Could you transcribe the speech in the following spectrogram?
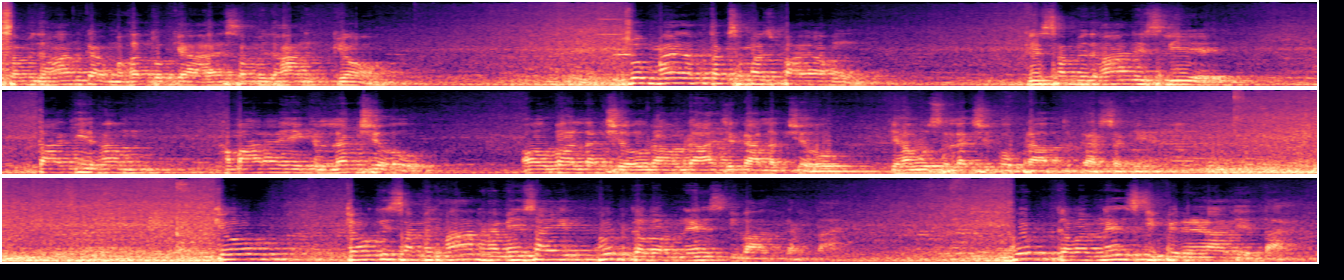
संविधान का महत्व क्या है, संविधान क्यों? जो मैं अब तक समझ पाया हूँ कि संविधान इसलिए ताकि हम, हमारा एक लक्ष्य हो और वह लक्ष्य हो, राम राज्य का लक्ष्य हो कि हम उस लक्ष्य को प्राप्त कर सकें। क्यों? क्योंकि संविधान हमेशा एक गुड गवर्नेंस की बात करता है। गुड गवर्नेंस की प्रेरणा देता है।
